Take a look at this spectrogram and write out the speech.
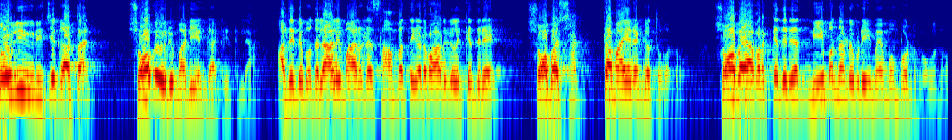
തൊലിയുരിച്ച് കാട്ടാൻ ശോഭ ഒരു മടിയും കാട്ടിയിട്ടില്ല. അതിന്റെ മുതലാളിമാരുടെ സാമ്പത്തിക ഇടപാടുകൾക്കെതിരെ ശോഭ ശക്തമായ രംഗത്ത് വന്നു. ശോഭ അവർക്കെതിരെ നിയമ നടപടിയുമായി മുമ്പോട്ട് പോകുന്നു.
